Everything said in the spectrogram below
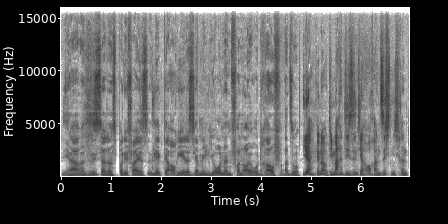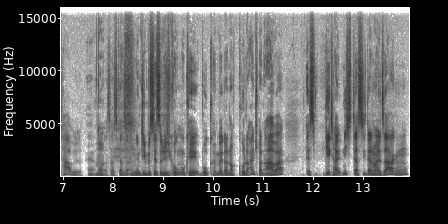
Ja, aber du siehst ja, das Spotify ist, legt ja auch jedes Jahr Millionen von Euro drauf. Also Ja, genau. Die machen, die sind ja auch an sich nicht rentabel, was das Ganze angeht. Und die müssen jetzt natürlich gucken, okay, wo können wir da noch Kohle einsparen? Aber es geht halt nicht, dass sie dann mal sagen,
